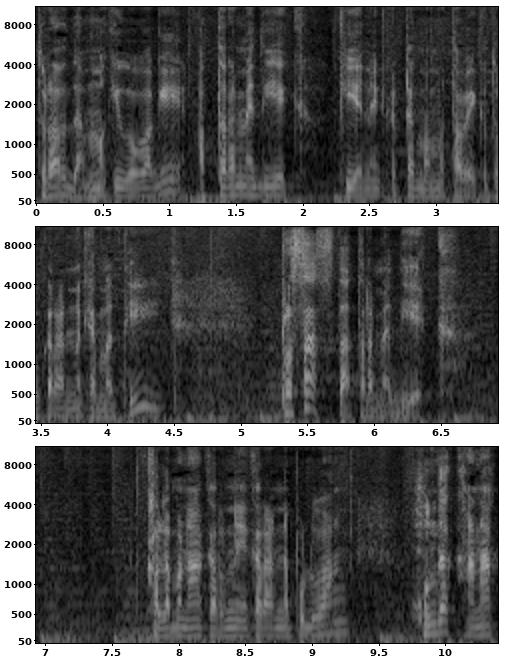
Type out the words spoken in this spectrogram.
තුරල් දම්ම කිව වගේ අතරමැදියෙක් කියන එකට මම තව එකතු කරන්න කැමති ප්‍රසස්ත අතරමැදියෙක්. කළමනා කරණය කරන්න පුළුවන් හොඳ කනක්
